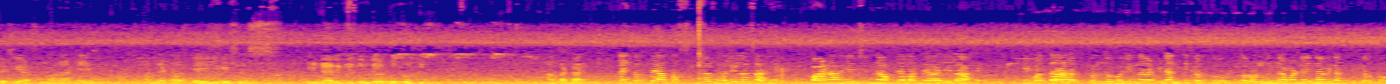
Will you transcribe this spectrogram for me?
कशी असणार आहे? मधल्या काळात काही इलिगेशन्स इनडायरेक्टली तुमच्यावर होत होती. आता काय? नाहीतर ते आता सिद्ध झालेलंच आहे. पाना हे चिन्ह आपल्याला मिळालेलं आहे. मी मतदार बंधू भगिनींना विनंती करतो तरुण मित्रमंडळींना विनंती करतो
